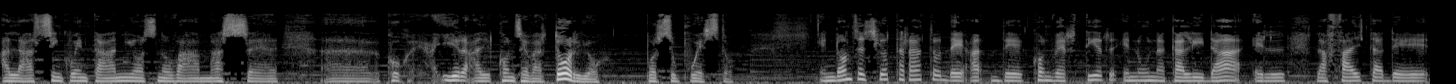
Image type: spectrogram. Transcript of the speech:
a las 50 años no va más eh, eh, ir al conservatorio por supuesto entonces yo trato de, convertir en una calidad el- la falta de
